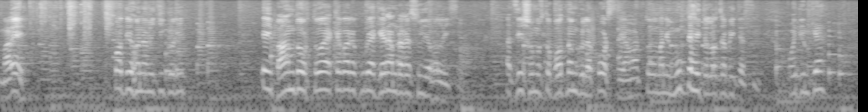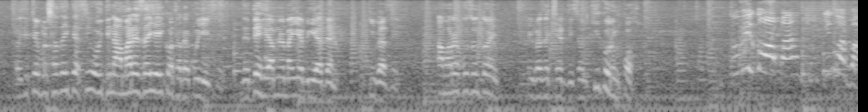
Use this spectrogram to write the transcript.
মারে কদি হন আমি কি করি? এই বান্দর তো একেবারে পুরা গ্রামটারে শুয়ে ফেলাইছে। আর যে সমস্ত বদনামগুলা করছে আমার তো মানে মুখ দেখাইতে লজ্জা পাইতেছি। ওই দিনকে ওই যে টেবিল সাজাইতেছি ওই দিন আমারে যাই এই কথাটা কইয়েছে যে দেহে আপনার মাইয়া বিয়া দেন কি বাজে? আমারও পর্যন্ত এই- বাজে ঠের দিছেন কি করুন কহ? তুমি কি করবা?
